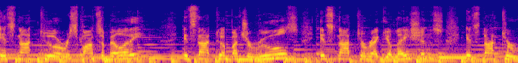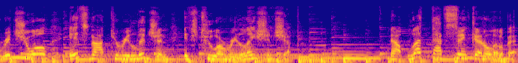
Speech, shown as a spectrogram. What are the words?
it's not to a responsibility, it's not to a bunch of rules, it's not to regulations, it's not to ritual, it's not to religion, it's to a relationship. Now, let that sink in a little bit.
